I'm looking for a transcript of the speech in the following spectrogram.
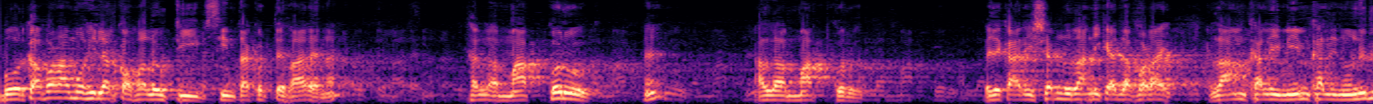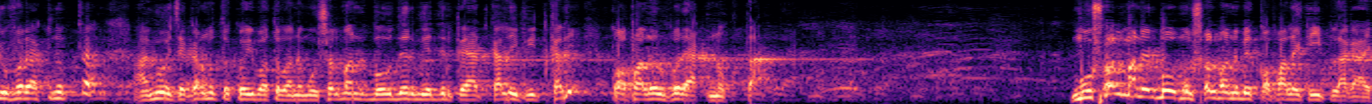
বোরকা পড়া মহিলার কপালেও টিপ, চিন্তা করতে পারে না? আল্লাহ মাফ করুক হ্যাঁ? আল্লাহ মাফ করুক। ওই যে কারি সাহেব নুরানি কায়দা পড়ায়, লাম খালি, মিম খালি, ননির উপর এক নোক্তা? আমি ওই জায়গার মতো কই বর্তমানে মুসলমান বৌদের মেয়েদের পেট খালি, পিঠ খালি, কপালের উপর এক নোক্তা। মুসলমানের বউ মুসলমানের কপালে টিপ লাগায়।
